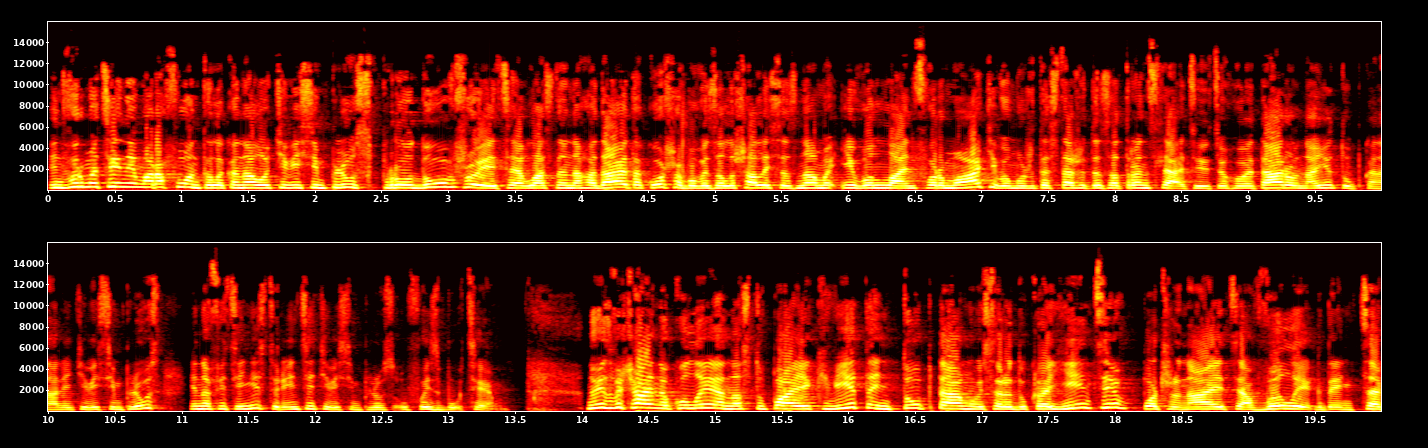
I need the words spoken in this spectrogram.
Інформаційний марафон телеканалу ТІВІ 7 продовжується. Я, власне, нагадаю також, аби ви залишалися з нами і в онлайн форматі. Ви можете стежити за трансляцією цього етару на Ютуб каналі ТІВІ 7 і на офіційній сторінці ТІВІ 7 у Фейсбуці. Ну і звичайно, коли наступає квітень, топ-темою серед українців починається Великдень. Це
